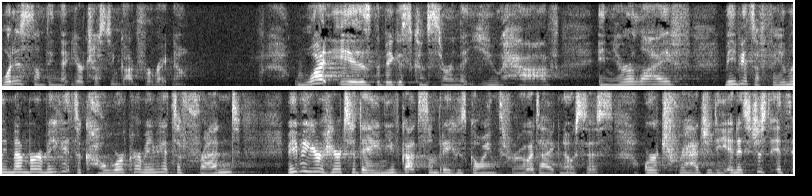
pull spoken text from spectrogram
What is something that you're trusting God for right now? What is the biggest concern that you have in your life? Maybe it's a family member, maybe it's a coworker, maybe it's a friend. Maybe you're here today and you've got somebody who's going through a diagnosis or a tragedy and it's just it's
